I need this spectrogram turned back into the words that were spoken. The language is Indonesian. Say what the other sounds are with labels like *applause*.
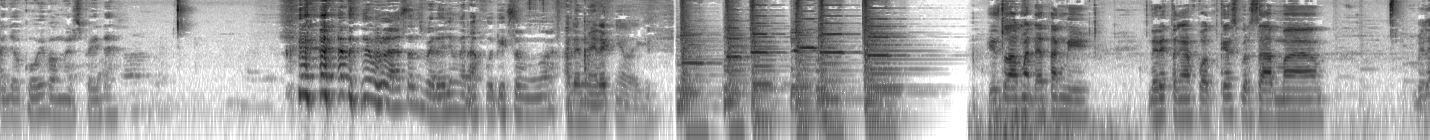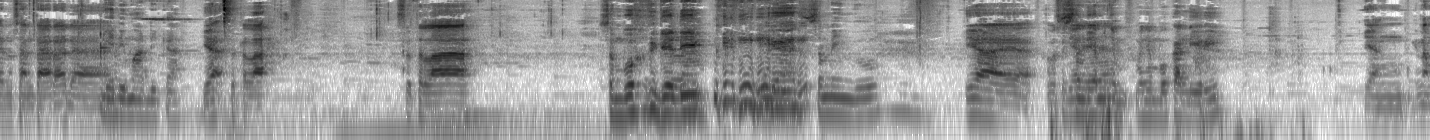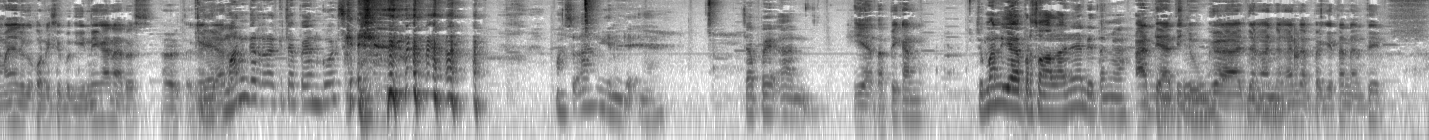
Pak Jokowi pamer sepeda. *laughs* 17-an sepedanya merah putih semua. Ada mereknya lagi. Oke, Selamat datang di dari tengah podcast bersama Bela Nusantara dan Gedi Mardika. ya setelah setelah sembuh Gedi Iya, seminggu. ya, ya maksudnya dia menyem- menyembuhkan diri yang namanya juga kondisi begini kan harus harus Ya, kemarin karena kecapean gue kayaknya. *laughs* Masuk angin kayaknya. Capean. iya tapi kan Cuman ya persoalannya di tengah. hati-hati juga jangan-jangan sampai kita nanti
